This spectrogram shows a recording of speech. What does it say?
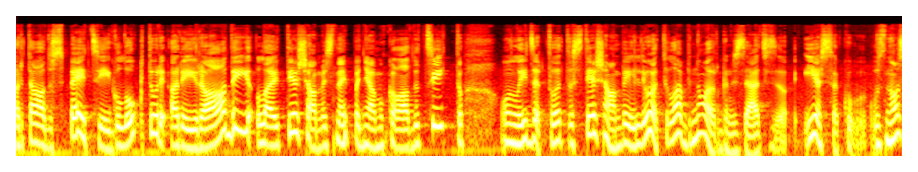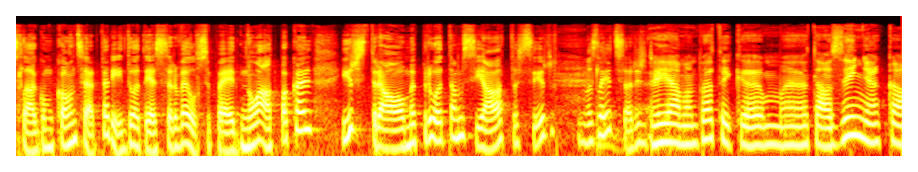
ar tādu spēcīgu lukturi arī rādīja, lai tiešām es nepaņēmu kādu citu. Un līdz ar to tas tiešām bija ļoti labi norganizēts. Iesaku uz noslēguma koncertu arī doties ar velosipēdu no atpakaļ. Ir straume, protams, jā, tas ir mazliet sarežģīti. Jā, man patīk um, tā ziņa, ka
